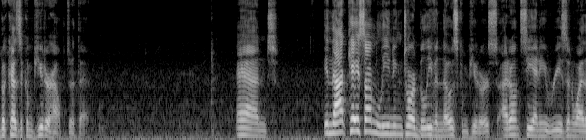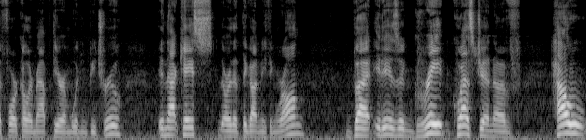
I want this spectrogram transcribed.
because a computer helped with it. And in that case, I'm leaning toward believing those computers. I don't see any reason why the four color map theorem wouldn't be true in that case or that they got anything wrong. But it is a great question of how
